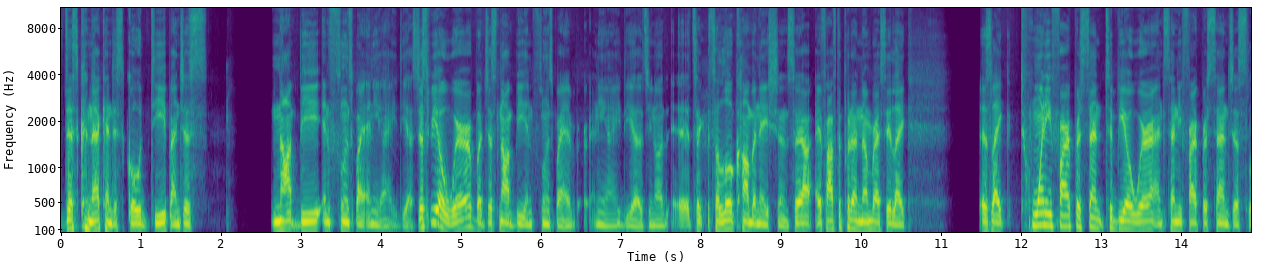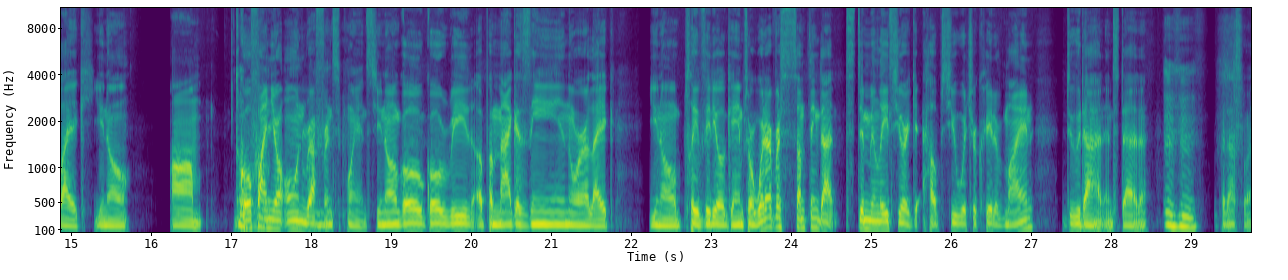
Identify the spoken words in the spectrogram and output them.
disconnect and just go deep and just not be influenced by any ideas. Just be aware, but just not be influenced by any ideas. You know, it's a, it's a little combination. So if I have to put a number, I say like it's like twenty five percent to be aware and seventy five percent just like you know um go find your own reference points. You know, go go read up a magazine or like you know play video games or whatever something that stimulates you or helps you with your creative mind. Do that instead. Mhm. But that's what.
